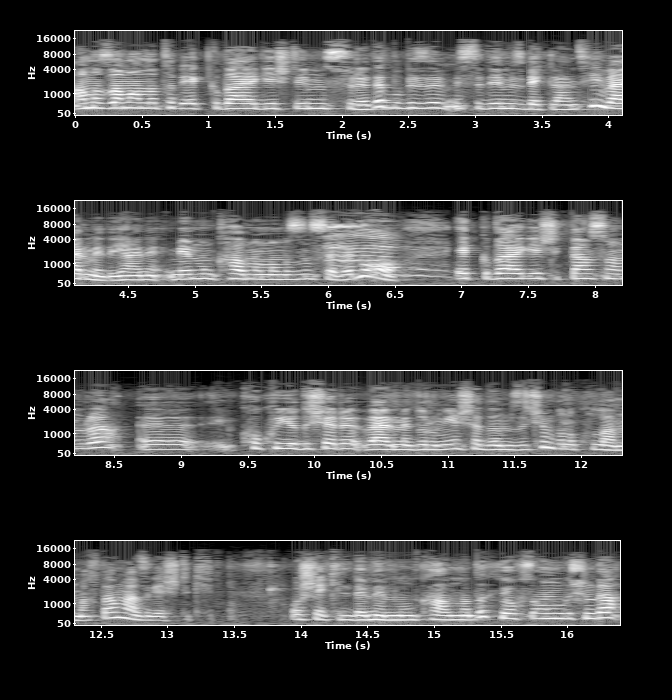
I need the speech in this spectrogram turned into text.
Ama zamanla tabii ek gıdaya geçtiğimiz sürede bu bizim istediğimiz beklentiyi vermedi. Yani memnun kalmamamızın sebebi o. Ek gıdaya geçtikten sonra e, kokuyu dışarı verme durumu yaşadığımız için bunu kullanmaktan vazgeçtik. O şekilde memnun kalmadık. Yoksa onun dışında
